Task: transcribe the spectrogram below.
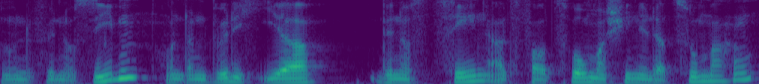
und Windows 7 und dann würde ich ihr Windows 10 als V2-Maschine dazu machen.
